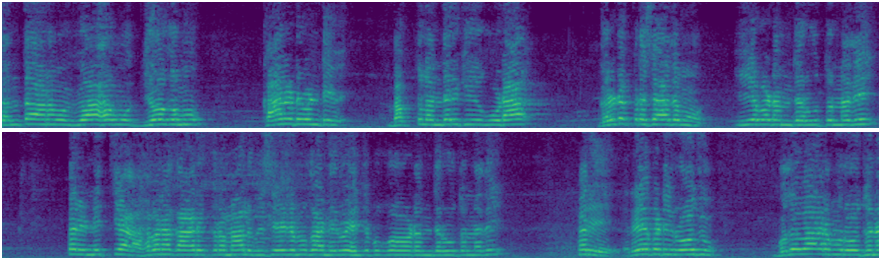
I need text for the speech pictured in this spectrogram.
సంతానము వివాహము ఉద్యోగము కానటువంటి భక్తులందరికీ కూడా గరుడ ప్రసాదము ఇవ్వడం జరుగుతున్నది. మరి నిత్య హవన కార్యక్రమాలు విశేషముగా నిర్వహించుకోవడం జరుగుతున్నది. మరి రేపటి రోజు బుధవారం రోజున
